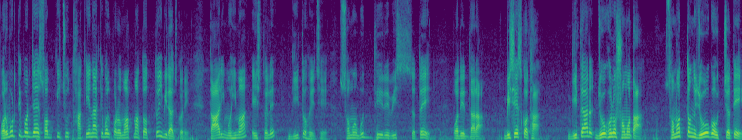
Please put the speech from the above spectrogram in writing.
পরবর্তী পর্যায়ে সব কিছু থাকে না কেবল পরমাত্মা তত্ত্বই বিরাজ করে। তারই মহিমা এই স্থলে গীত হয়েছে। সমবুদ্ধির বিশ্বতে পদের দ্বারা। বিশেষ কথা গীতার যোগ হলো সমতা। সমত্বং যোগ উচ্চতে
